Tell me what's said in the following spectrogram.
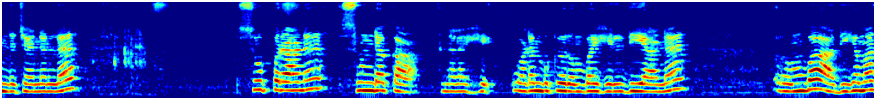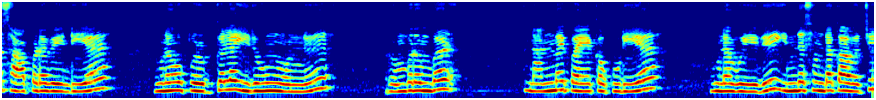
இந்த சேனலில் சூப்பரான சுண்டக்காய் நல்ல ஹெ உடம்புக்கு ரொம்ப ஹெல்த்தியான ரொம்ப அதிகமாக சாப்பிட வேண்டிய உணவுப் பொருட்களை இதுவும் ஒன்று ரொம்ப ரொம்ப நன்மை பயக்கக்கூடிய உணவு இது. இந்த சுண்டக்காய் வச்சு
